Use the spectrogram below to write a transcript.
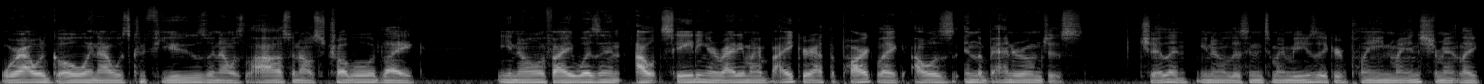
where I would go when I was confused, when I was lost, when I was troubled. Like, you know, if I wasn't out skating or riding my bike or at the park, like I was in the band room just chilling, you know, listening to my music or playing my instrument. Like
